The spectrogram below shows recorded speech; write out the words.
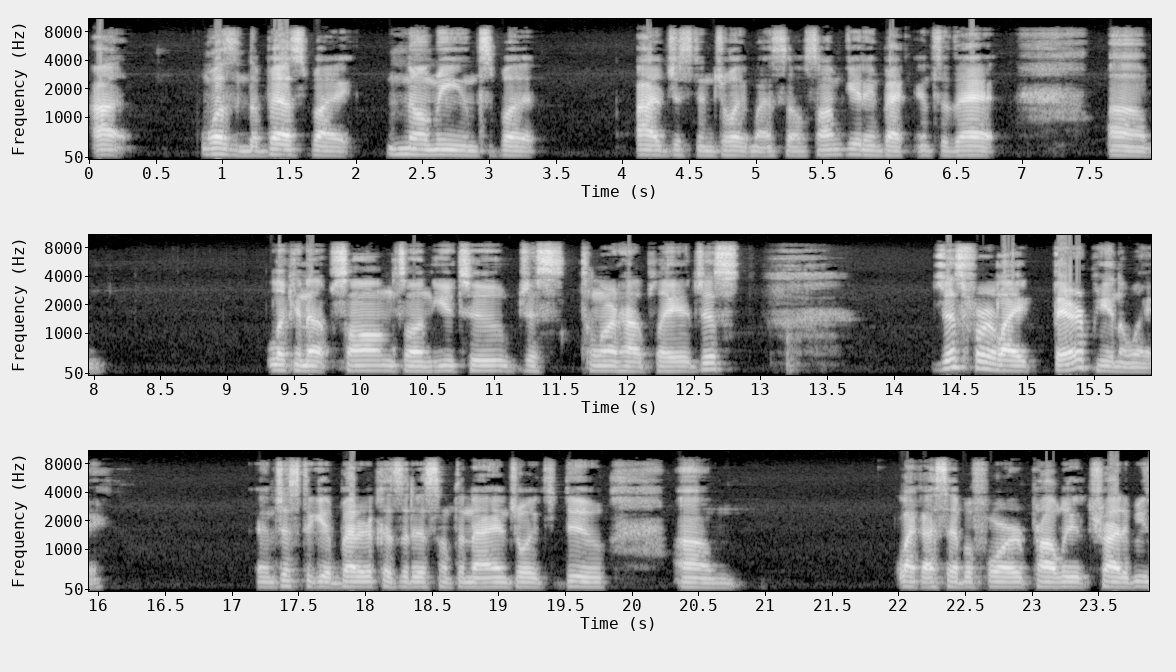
I wasn't the best by no means, but I just enjoyed myself. So I'm getting back into that. Um, looking up songs on YouTube just to learn how to play it, just just for like therapy in a way and just to get better because it is something I enjoy to do. Um, like I said before, probably try to be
